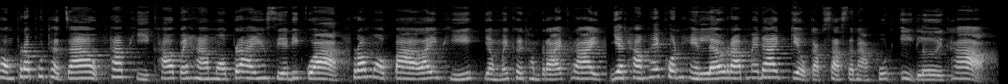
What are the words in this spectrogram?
ของพระพุทธเจ้า ถ้าผีเข้าไปหาหมอปลายังเสียดีกว่า เพราะหมอปลาไล่ผียังไม่เคยทำร้ายใคร อย่าทำให้คนเห็นแล้วรับไม่ได้เกี่ยวกับศาสนาพุทธอีกเลยค่ะ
